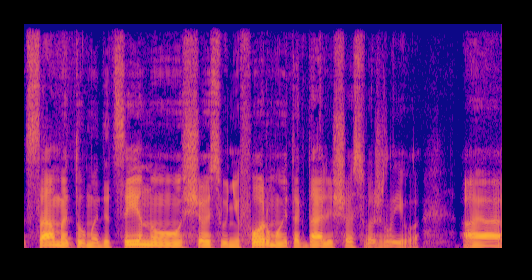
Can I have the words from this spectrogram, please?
саме ту медицину, щось уніформу і так далі, щось важливе. А,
